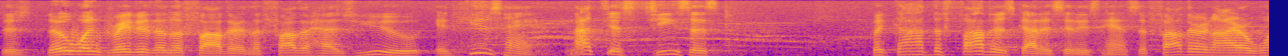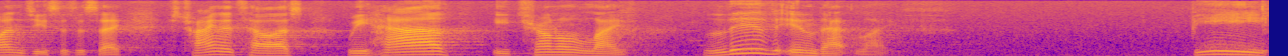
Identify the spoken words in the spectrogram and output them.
There's no one greater than the Father, and the Father has you in His hand, not just Jesus but God the Father's got us in his hands. The Father and I are one, Jesus is saying. He's trying to tell us we have eternal life. Live in that life. Be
